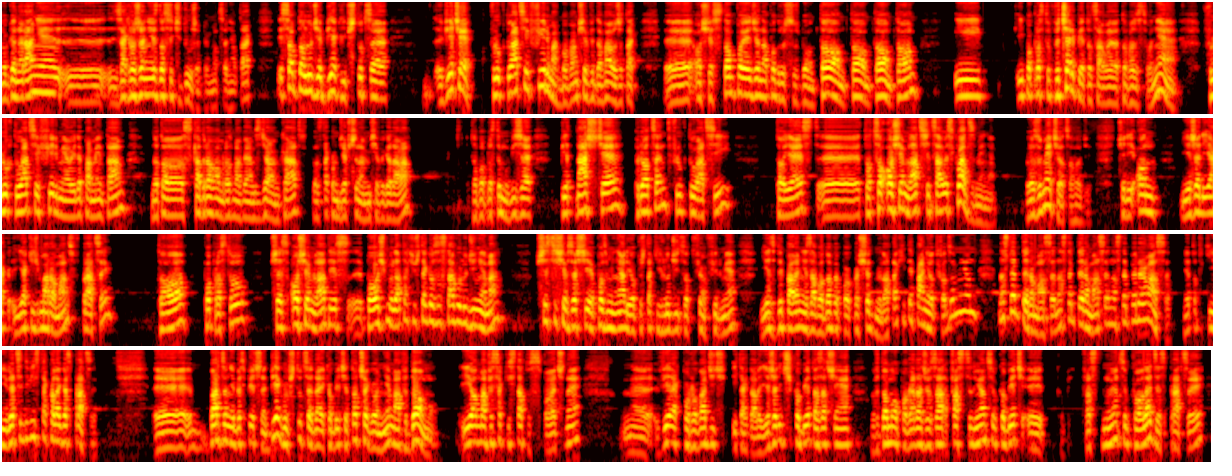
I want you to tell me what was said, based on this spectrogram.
no generalnie y, zagrożenie jest dosyć duże, bym oceniał, tak? I są to ludzie biegli w sztuce, wiecie, fluktuacje w firmach, bo wam się wydawało, że tak, e, on się z tą pojedzie na podróż służbową, tą, tą, tą, tą i, i po prostu wyczerpie to całe towarzystwo. Nie. Fluktuacje w firmie, o ile pamiętam, no to z kadrową rozmawiałem z działem kadr, to z taką dziewczyną mi się wygadała, to po prostu mówi, że 15% fluktuacji to jest e, to co 8 lat się cały skład zmienia. Rozumiecie o co chodzi? Czyli on, jeżeli jak, jakiś ma romans w pracy, to po prostu przez 8 lat jest, po 8 latach już tego zestawu ludzi nie ma, Wszyscy się właściwie pozmieniali, oprócz takich ludzi, co tkwią w firmie. Jest wypalenie zawodowe po około 7 latach i te panie odchodzą i on następne romanse, następne romanse, następne romanse. Nie? To taki recydywista kolega z pracy. Yy, bardzo niebezpieczne. Biegły w sztuce daje kobiecie to, czego nie ma w domu. I on ma wysoki status społeczny. e, wie jak prowadzić i tak dalej. Jeżeli ci kobieta zacznie w domu opowiadać o fascynującym kobiecie, y, fascynującym koledze z pracy,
